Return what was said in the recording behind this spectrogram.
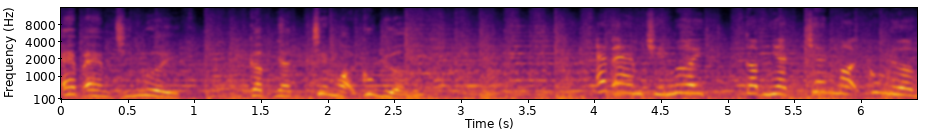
FM 90 cập nhật trên mọi cung đường. FM 90 cập nhật trên mọi cung đường.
